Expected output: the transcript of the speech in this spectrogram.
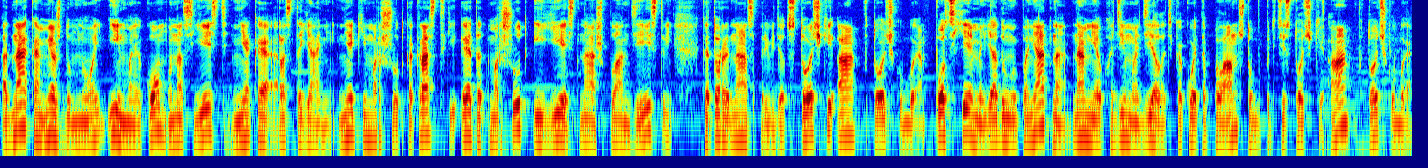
Однако между мной и маяком у нас есть некое расстояние, некий маршрут. Как раз таки этот маршрут и есть наш план действий, который нас приведет с точки А в точку Б. По схеме, я думаю, понятно, нам необходимо делать какой-то план, чтобы прийти с точки А в точку точку Б.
